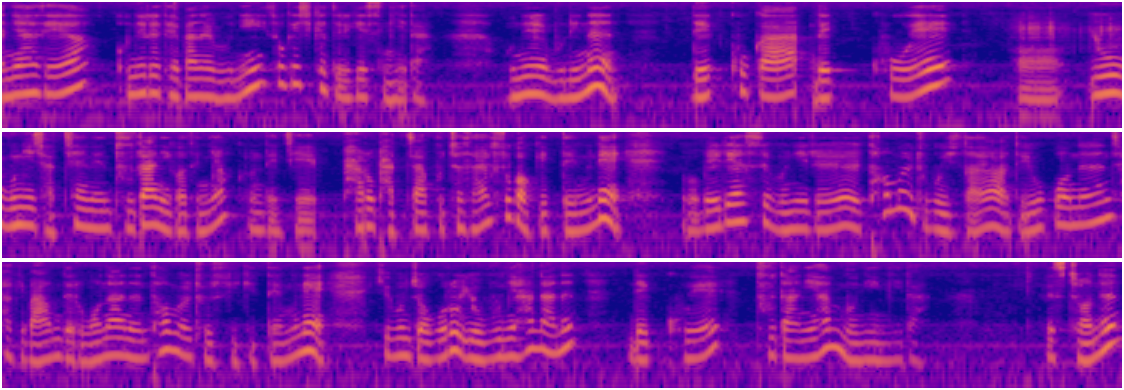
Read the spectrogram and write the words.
안녕하세요. 오늘의 대바늘 무늬 소개시켜 드리겠습니다. 오늘의 무늬는 네 코가 네 코의 어, 요 무늬 자체는 두 단이거든요. 그런데 이제 바로 바짝 붙여서 할 수가 없기 때문에 요 메리아스 무늬를 텀을 두고 있어요. 요거는 자기 마음대로 원하는 텀을 둘 수 있기 때문에 기본적으로 요 무늬 하나는 네 코의 두 단이 한 무늬입니다. 그래서 저는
